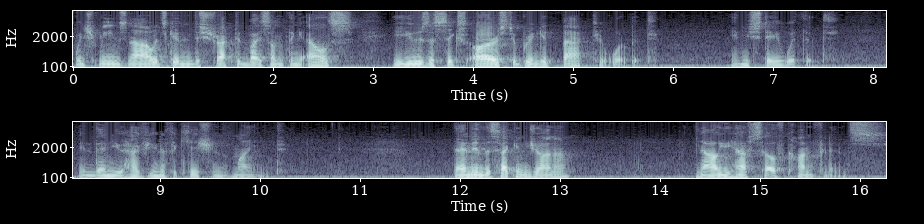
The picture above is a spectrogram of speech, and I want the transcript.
which means now it's getting distracted by something else, you use the six R's to bring it back to orbit and you stay with it. And then you have unification of mind. Then in the second jhana, now you have self-confidence.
